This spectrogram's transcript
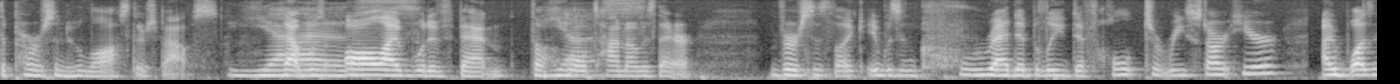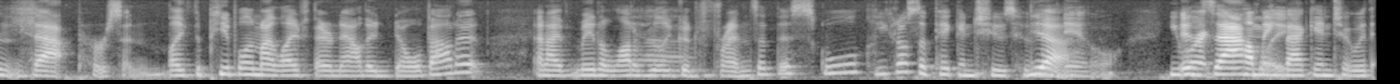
the person who lost their spouse. Yeah. That was all I would have been the whole time I was there. Versus like it was incredibly difficult to restart here. I wasn't that person. Like the people in my life there now, they know about it, and I've made a lot of really good friends at this school. You could also pick and choose who Yeah. you knew. You weren't Exactly. coming back into it with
